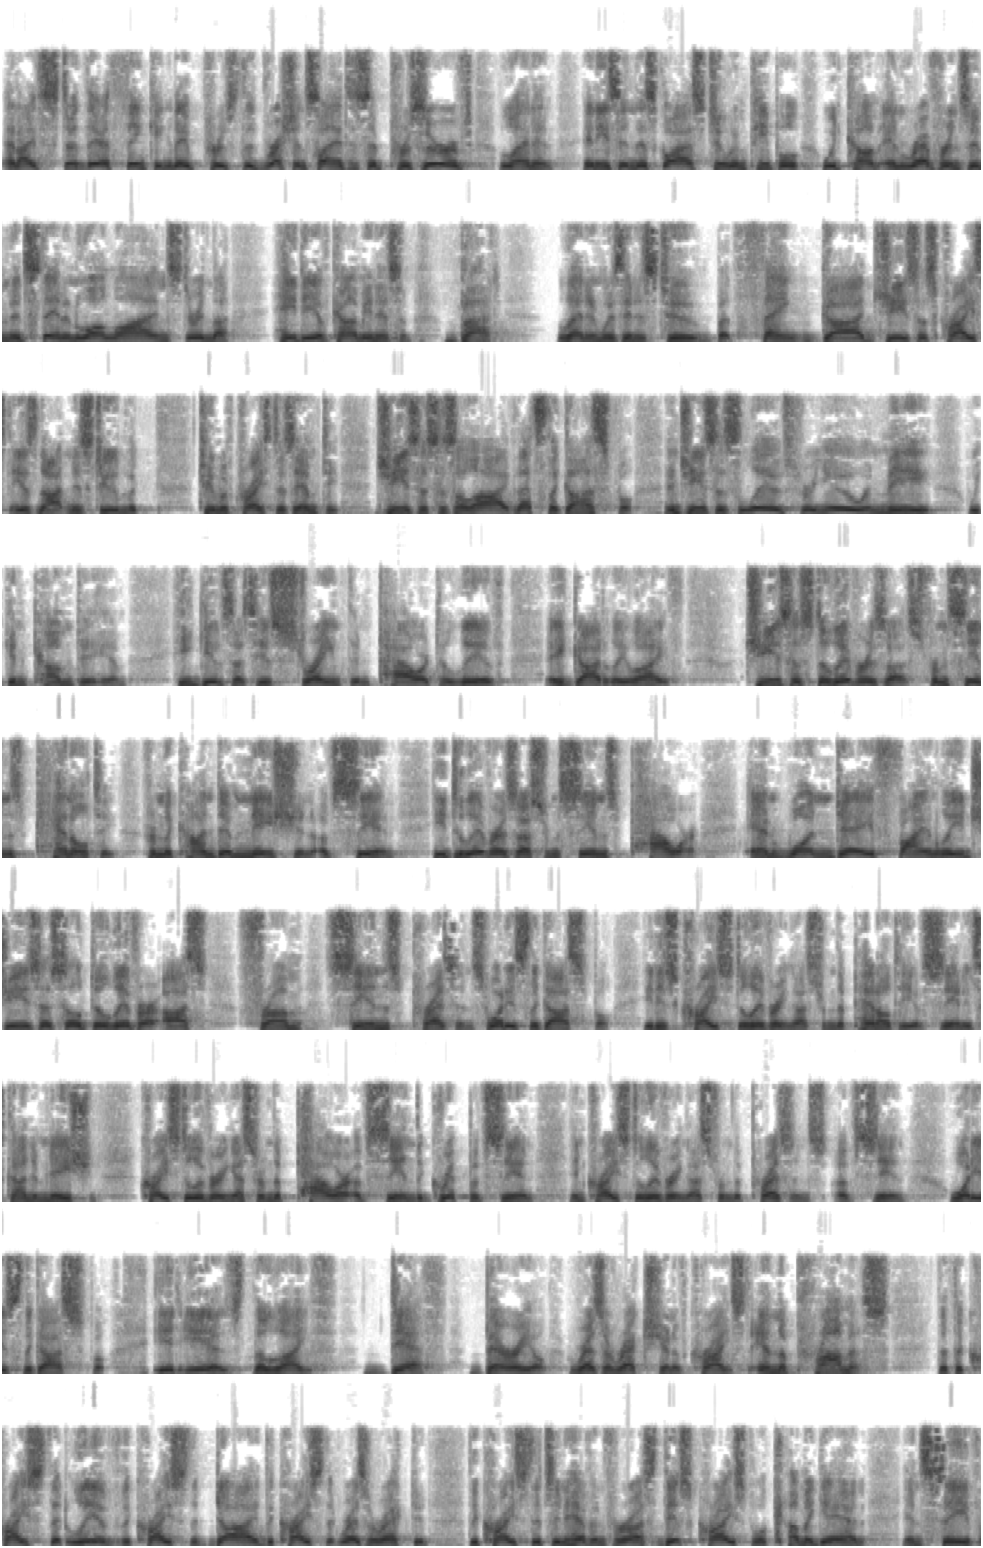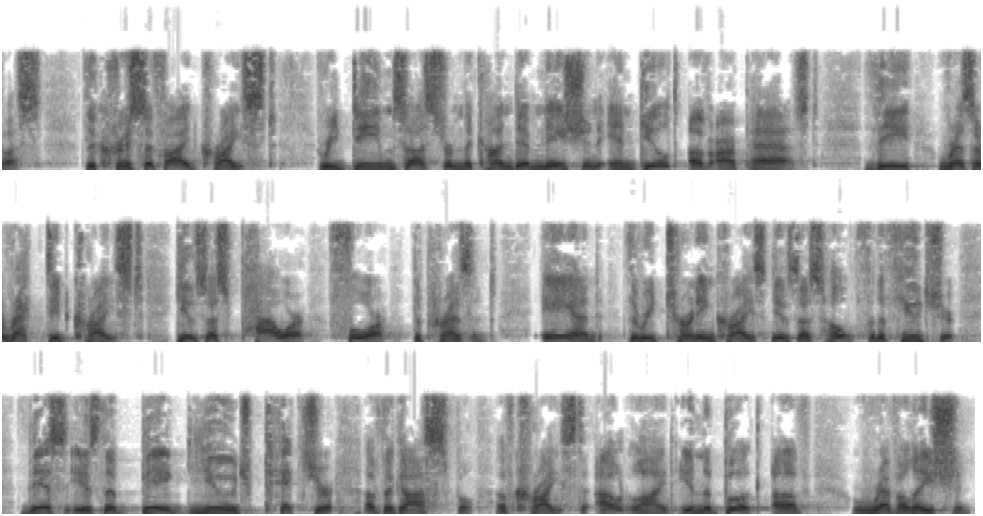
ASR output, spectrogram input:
And I've stood there thinking they, the Russian scientists have preserved Lenin, and he's in this glass tomb, and people would come and reverence him. They'd stand in long lines during the heyday of communism. But Lenin was in his tomb, but thank God Jesus Christ is not in his tomb. The tomb of Christ is empty. Jesus is alive. That's the gospel. And Jesus lives for you and me. We can come to him. He gives us his strength and power to live a godly life. Jesus delivers us from sin's penalty, from the condemnation of sin. He delivers us from sin's power. And one day, finally, Jesus will deliver us from sin's presence. What is the gospel? It is Christ delivering us from the penalty of sin, its condemnation. Christ delivering us from the power of sin, the grip of sin, and Christ delivering us from the presence of sin. What is the gospel? It is the life, death, burial, resurrection of Christ, and the promise that the Christ that lived, the Christ that died, the Christ that resurrected, the Christ that's in heaven for us, this Christ will come again and save us. The crucified Christ redeems us from the condemnation and guilt of our past. The resurrected Christ gives us power for the present. And the returning Christ gives us hope for the future. This is the big, huge picture of the gospel of Christ outlined in the book of Revelation.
